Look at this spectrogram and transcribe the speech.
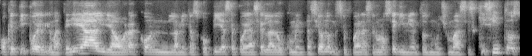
o qué tipo de biomaterial. Y ahora con la microscopía se puede hacer la documentación donde se pueden hacer unos seguimientos mucho más exquisitos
